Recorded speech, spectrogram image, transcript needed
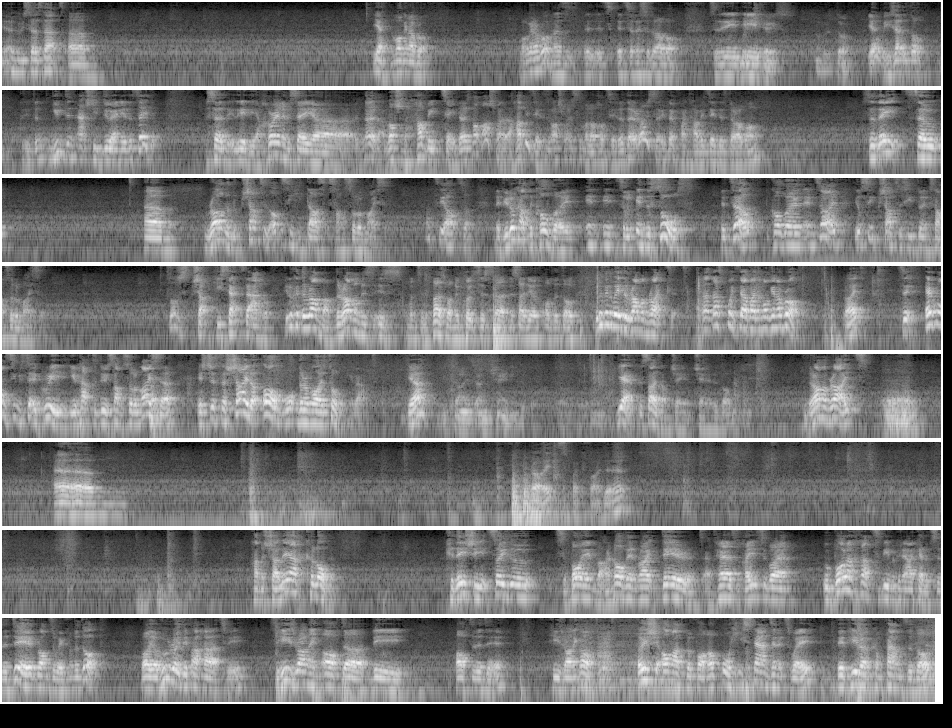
Yeah, who says that? Um, yeah, the Magen Avraham. Magen Avraham, it's it's an Issa Rabban. So the, Which the case? Of the dog. Yeah, well, he's at the dog because you didn't you didn't actually do any of the Seder. So the, the, the Achorim say, uh, no, that Lashon Havit Tzeder is not Mashma. That Havit Tzeder is Mashma, it's the Malach of Tzeder Derosa. You don't find Havit Tzeder is Darabon. So they, so, um, rather the Pshat is obviously he does some sort of Maisa. That's the answer. And if you look up the Kolboy in, in, sort of in the source itself, the Kolboy inside, you'll see Pshat is he's doing some sort of Maisa. It's not just pshat, he sets the animal. If you look at the Rambam, the Rambam is, is I wouldn't say the first one who quotes this, uh, this idea of, of, the dog, but look at the way the Rambam writes it. Uh, that's pointed out by the Magen Avraham, right? So everyone seems to agree that you have to do some sort of Misa, it's just a shaila of what the Ramah is talking about. Yeah? Besides unchaining the dog. Yeah, besides unchaining the dog. The Rambam writes, um, Right, if I can find it here. המשלח כלובים, כדי שיצוידו צבועים וארנובים, right, deer and, and hares וכייצו בהם, ובולח הצבי מפני הכלב, so the deer runs away from the dog. ויהוא רודף אחר הצבי, so he's running after the, after the deer, he's running after it. Osha Omat Befonov, or he stands in its way, if he don't confounds the dog,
